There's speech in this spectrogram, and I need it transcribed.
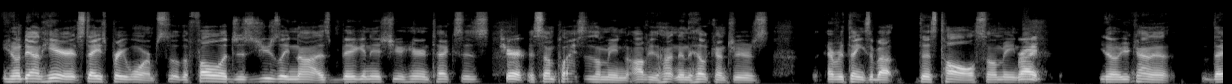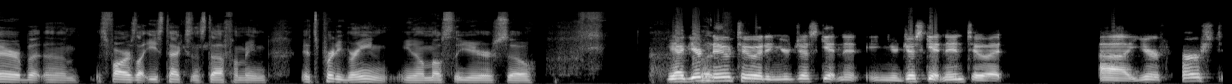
You know, down here it stays pretty warm, so the foliage is usually not as big an issue here in Texas. Sure, in some places, I mean, obviously hunting in the hill country, there's everything's about this tall. So I mean, right, you know, you're kind of there, but um, as far as like East Texas and stuff, I mean, it's pretty green, you know, most of the year. So yeah, if you're but, new to it and you're just getting it and you're just getting into it, uh, your first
